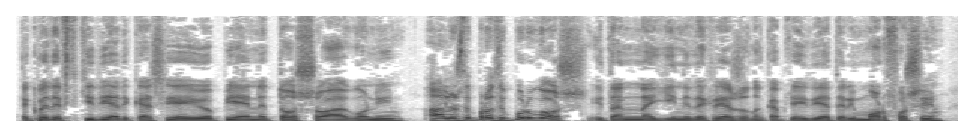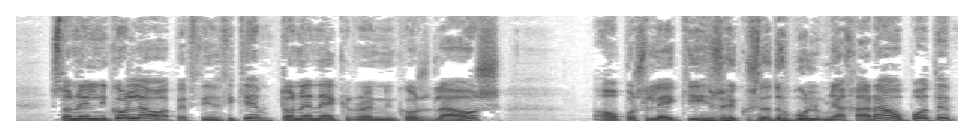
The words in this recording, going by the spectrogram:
εκπαιδευτική διαδικασία η οποία είναι τόσο άγωνη. Άλλωστε, πρωθυπουργός ήταν να γίνει, δεν χρειαζόταν κάποια ιδιαίτερη μόρφωση. Στον ελληνικό λαό απευθύνθηκε, τον ενέκρινε ο ελληνικός λαός. Όπως λέει και η Ζωή Κωνσταντοπούλου, μια χαρά. Οπότε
